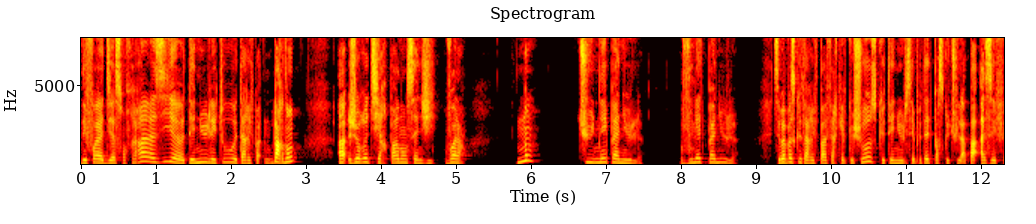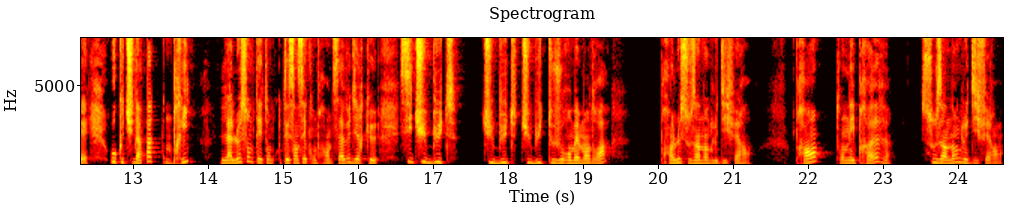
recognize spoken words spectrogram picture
Des fois, elle dit à son frère Ah, vas-y, euh, t'es nul et tout, t'arrives pas. Pardon? Ah, je retire. Pardon, Senji. Voilà. Non, tu n'es pas nul. Vous n'êtes pas nul. C'est pas parce que tu n'arrives pas à faire quelque chose que tu es nul. C'est peut-être parce que tu l'as pas assez fait ou que tu n'as pas compris la leçon que tu es, censé comprendre. Ça veut dire que si tu butes, tu butes, tu butes toujours au même endroit, prends-le sous un angle différent. Prends ton épreuve sous un angle différent.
